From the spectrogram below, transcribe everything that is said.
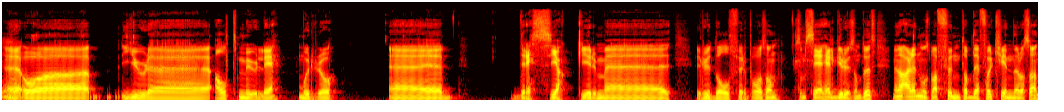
mm. og jule alt mulig moro. Eh, dressjakker med Rudolfer på og sånn, som ser helt grusomt ut. Men er det noen som har funnet opp det for kvinner også?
